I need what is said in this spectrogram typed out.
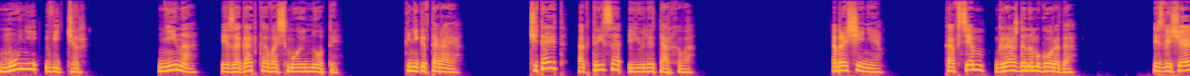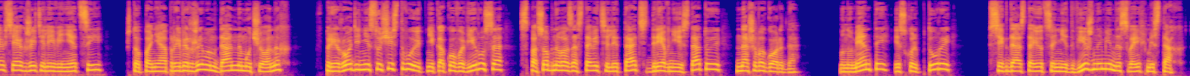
Муни Витчер. Нина и загадка восьмой ноты. Книга вторая. Читает актриса Юлия Тархова. Обращение. Ко всем гражданам города. Извещаю всех жителей Венеции, что по неопровержимым данным ученых в природе не существует никакого вируса, способного заставить летать древние статуи нашего города. Монументы и скульптуры всегда остаются недвижными на своих местах.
